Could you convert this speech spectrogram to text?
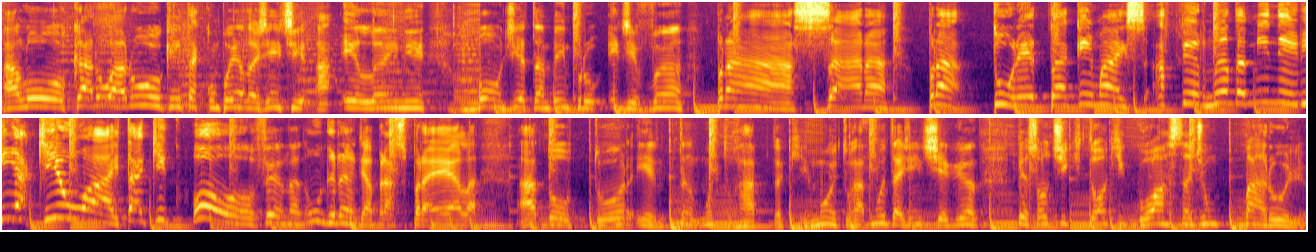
Alô, Caruaru, quem está acompanhando a gente? A Elaine. Bom dia também pro Edivan, pra Sara, pra Tureta, quem mais? A Fernanda Mineirinha aqui, uai, tá aqui. Ô, Fernanda, um grande abraço pra ela. A doutora. Ih, tá muito rápido aqui, muito rápido, muita gente chegando. O pessoal do TikTok gosta de um barulho.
